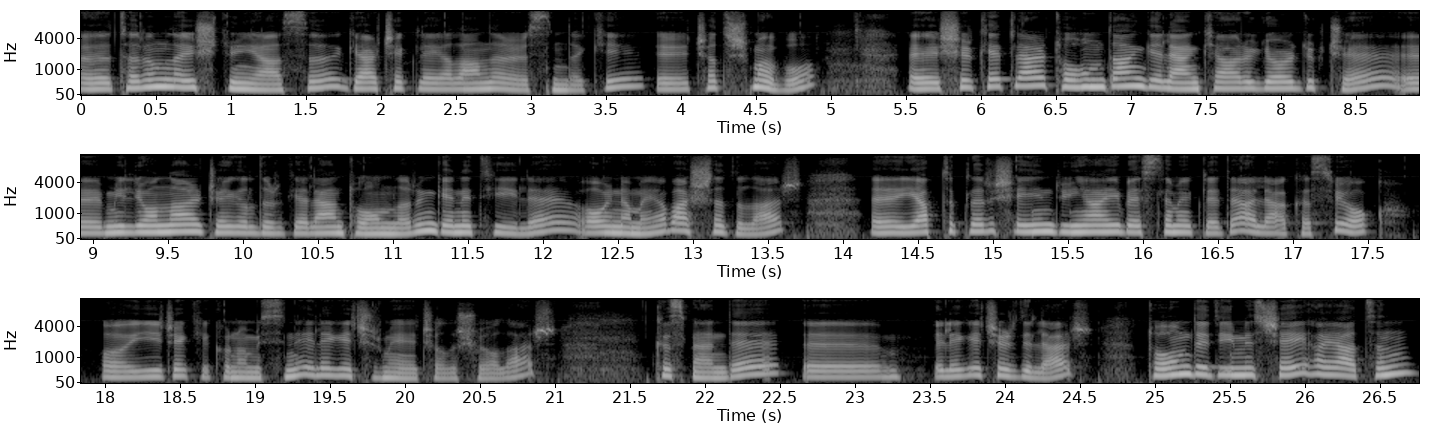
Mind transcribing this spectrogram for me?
E, tarımla iş dünyası, gerçekle yalanlar arasındaki e, çatışma bu. E, şirketler tohumdan gelen karı gördükçe e, milyonlarca yıldır gelen tohumların genetiğiyle oynamaya başladılar. E, yaptıkları şeyin dünyayı beslemekle de alakası yok. E, yiyecek ekonomisini ele geçirmeye çalışıyorlar. Kısmen de e, ele geçirdiler. Tohum dediğimiz şey hayatın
